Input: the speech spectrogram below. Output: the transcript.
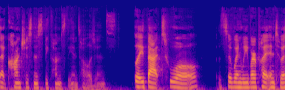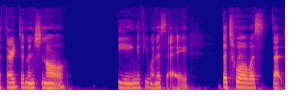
that consciousness becomes the intelligence, like that tool. So when we were put into a third dimensional being, if you want to say, the tool was that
